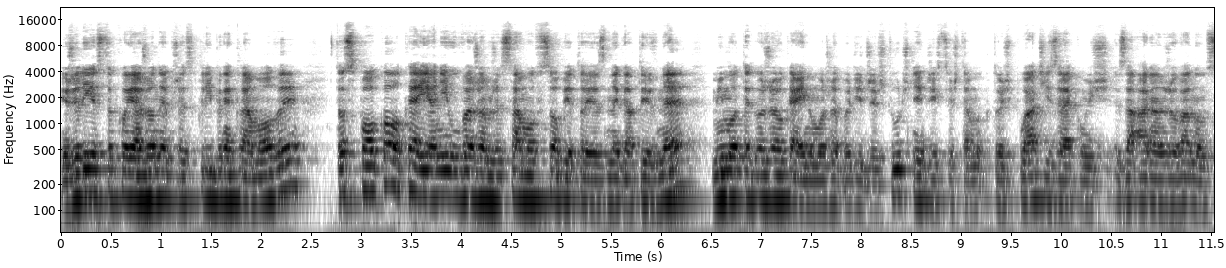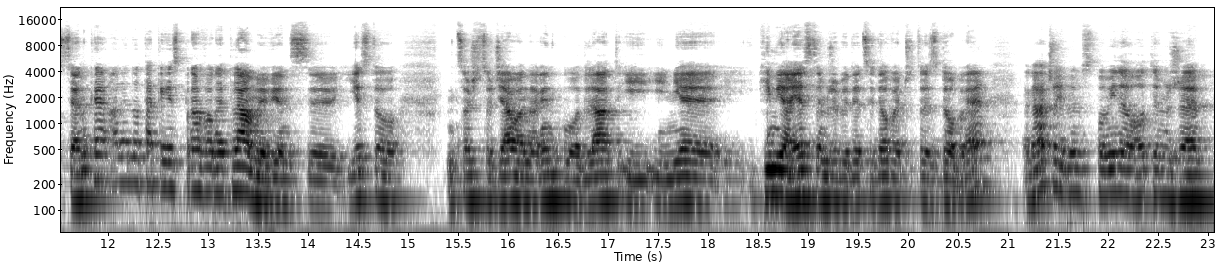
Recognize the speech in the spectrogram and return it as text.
Jeżeli jest to kojarzone przez klip reklamowy, to spoko, okay, ja nie uważam, że samo w sobie to jest negatywne, mimo tego, że okay, no można powiedzieć, że sztucznie gdzieś coś tam ktoś płaci za jakąś zaaranżowaną scenkę, ale no takie jest prawo reklamy, więc y, jest to coś, co działa na rynku od lat i, i nie kim ja jestem, żeby decydować, czy to jest dobre. Raczej bym wspominał o tym, że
